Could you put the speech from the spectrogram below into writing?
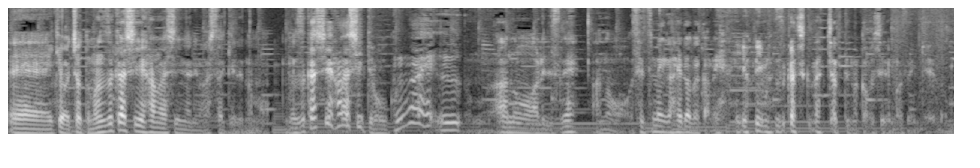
えー、今日はちょっと難しい話になりましたけれども、難しい話って僕が、あの、あれですね、あの、説明が下手だからね、より難しくなっちゃってるのかもしれませんけれども、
